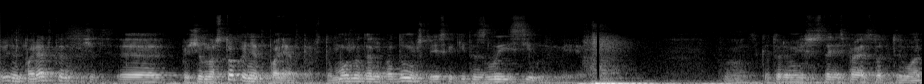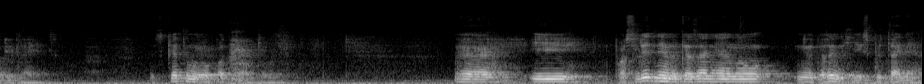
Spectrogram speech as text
Видим, порядка, значит, э, причем настолько нет порядка, что можно даже подумать, что есть какие-то злые силы в мире, вот, которыми не в состоянии справиться тот, кто его опекает. То есть к этому его подталкивали. Э, и последнее наказание, оно, не наказание, точнее испытание,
